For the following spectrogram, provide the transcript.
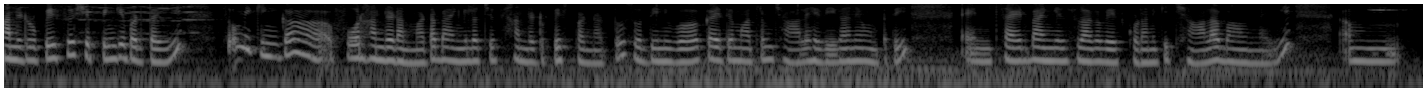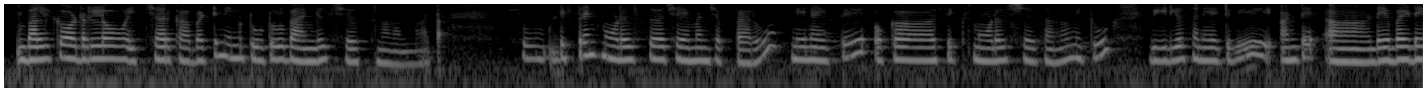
హండ్రెడ్ రూపీస్ షిప్పింగ్కి పడతాయి. సో మీకు ఇంకా ఫోర్ హండ్రెడ్ అనమాట బ్యాంగిల్ వచ్చేసి హండ్రెడ్ రూపీస్ పడినట్టు. సో దీని వర్క్ అయితే మాత్రం చాలా హెవీగానే ఉంటుంది. అండ్ సైడ్ బ్యాంగిల్స్ లాగా వేసుకోవడానికి చాలా బాగున్నాయి. బల్క్ ఆర్డర్లో ఇచ్చారు కాబట్టి నేను టూ టూ బ్యాంగిల్స్ చేస్తున్నాను అనమాట సో డిఫరెంట్ మోడల్స్ చేయమని చెప్పారు. నేనైతే ఒక సిక్స్ మోడల్స్ చేశాను. మీకు వీడియోస్ అనేటివి అంటే డే బై డే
